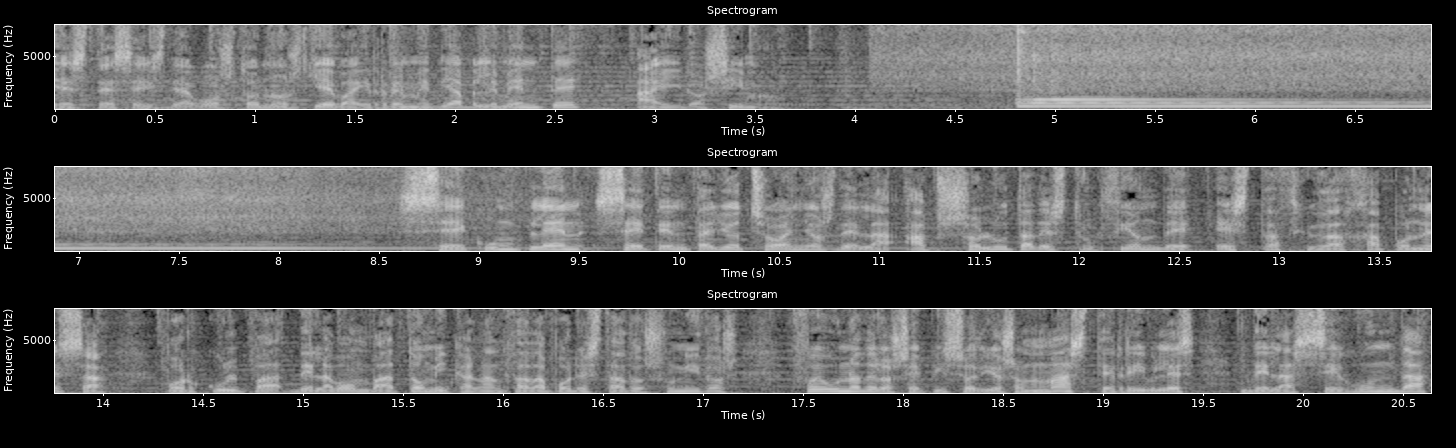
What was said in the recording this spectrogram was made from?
Y este 6 de agosto nos lleva irremediablemente a Hiroshima. Se cumplen 78 años de la absoluta destrucción de esta ciudad japonesa por culpa de la bomba atómica lanzada por Estados Unidos. Fue uno de los episodios más terribles de la Segunda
